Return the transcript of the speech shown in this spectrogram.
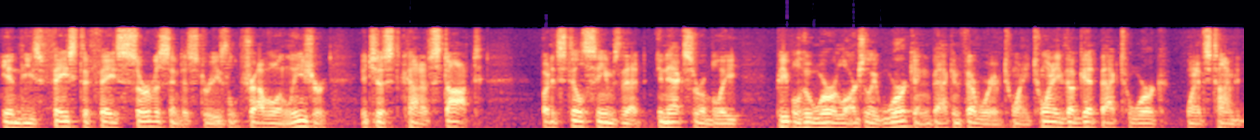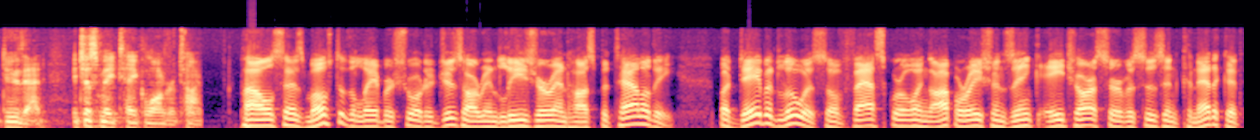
in these face to face service industries, travel and leisure, it just kind of stopped. But it still seems that inexorably, people who were largely working back in February of 2020, they'll get back to work when it's time to do that. It just may take longer time. Powell says most of the labor shortages are in leisure and hospitality. But David Lewis of Fast Growing Operations Inc. HR Services in Connecticut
